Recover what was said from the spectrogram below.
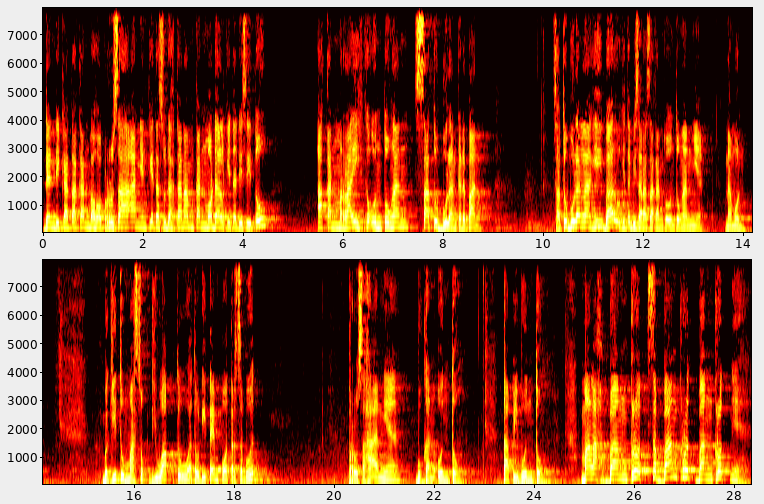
dan dikatakan bahwa perusahaan yang kita sudah tanamkan modal kita di situ akan meraih keuntungan satu bulan ke depan. Satu bulan lagi baru kita bisa rasakan keuntungannya. Namun begitu masuk di waktu atau di tempo tersebut perusahaannya bukan untung tapi buntung malah bangkrut sebangkrut bangkrutnya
